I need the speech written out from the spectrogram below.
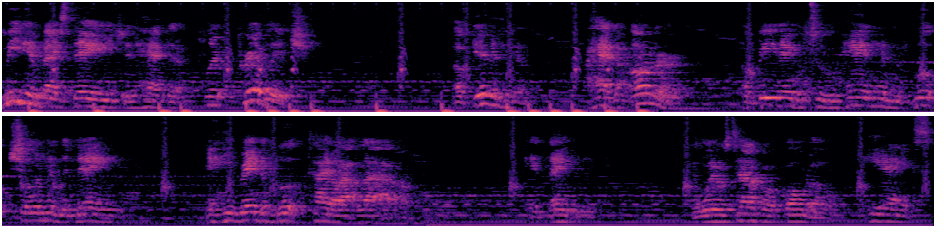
meet him backstage and had the privilege of giving him. I had the honor of being able to hand him the book, showing him the name, and he read the book title out loud and thanked me. And when it was time for a photo, he asked,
